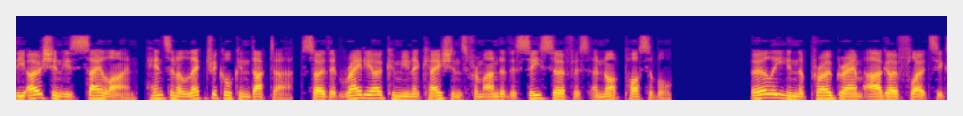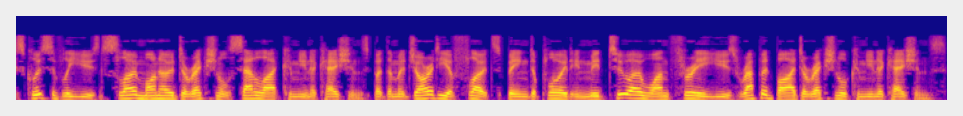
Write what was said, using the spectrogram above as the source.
The ocean is saline, hence an electrical conductor, so that radio communications from under the sea surface are not possible. Early in the program Argo floats exclusively used slow mono-directional satellite communications but the majority of floats being deployed in mid-2013 use rapid bi-directional communications.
